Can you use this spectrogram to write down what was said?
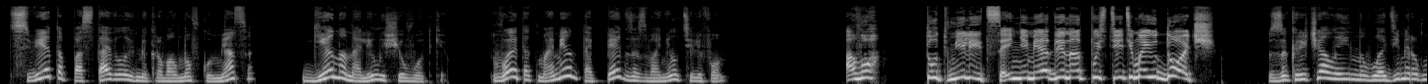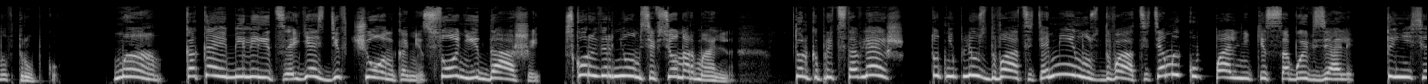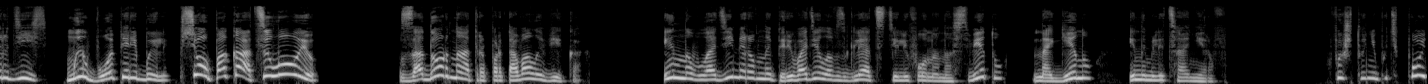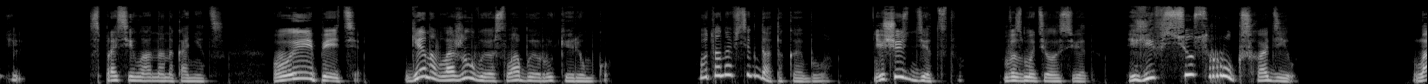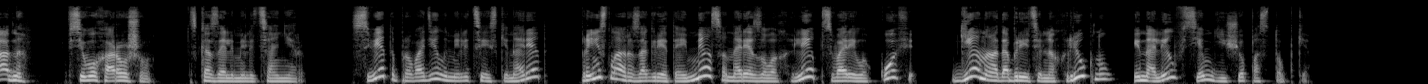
Света поставила в микроволновку мясо, Гена налил еще водки. В этот момент опять зазвонил телефон. «Алло, тут милиция! Немедленно отпустите мою дочь!» Закричала Инна Владимировна в трубку. «Мам, какая милиция? Я с девчонками, Соней и Дашей. Скоро вернемся, все нормально. Только представляешь, тут не плюс двадцать, а минус двадцать, а мы купальники с собой взяли. Ты не сердись, мы в опере были. Все, пока, целую!» Задорно отрапортовала Вика. Инна Владимировна переводила взгляд с телефона на Свету, на Гену и на милиционеров. «Вы что-нибудь поняли?» — спросила она наконец. «Выпейте!» Гена вложил в ее слабые руки рюмку. «Вот она всегда такая была, еще с детства», — возмутилась Света. Ей все с рук сходило. «Ладно, всего хорошего», — сказали милиционеры. Света проводила милицейский наряд, принесла разогретое мясо, нарезала хлеб, сварила кофе. Гена одобрительно хрюкнул и налил всем еще по стопке.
